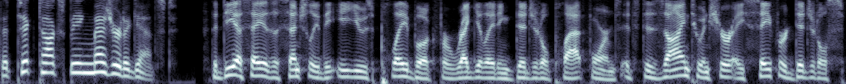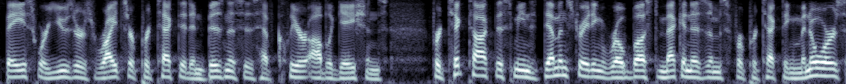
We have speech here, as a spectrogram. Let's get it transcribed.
that TikTok's being measured against? The DSA is essentially the EU's playbook for regulating digital platforms. It's designed to ensure a safer digital space where users' rights are protected and businesses have clear obligations. For TikTok, this means demonstrating robust mechanisms for protecting minors,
